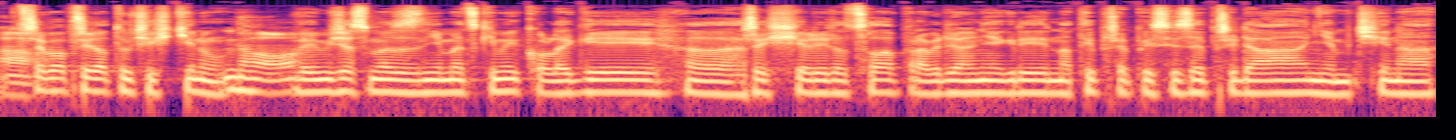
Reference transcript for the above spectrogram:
A... Třeba přidat tu češtinu. No. Vím, že jsme s německými kolegy eh, řešili docela pravidelně, kdy na ty přepisy se přidá Němčina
